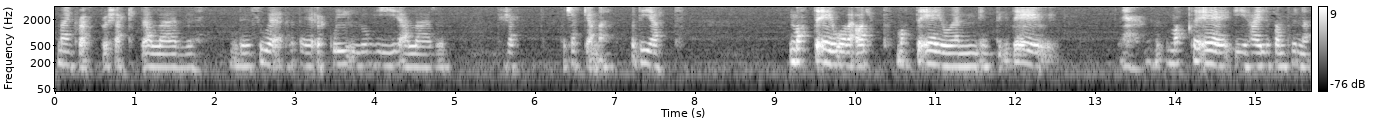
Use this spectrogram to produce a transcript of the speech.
Minecraft-prosjekt eller det så er økologi eller prosjekt på kjøkkenet. Fordi at matte er jo overalt. Matte er jo en det er jo, Matte er i hele samfunnet.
